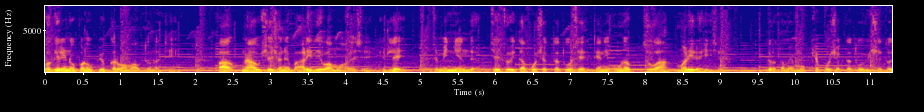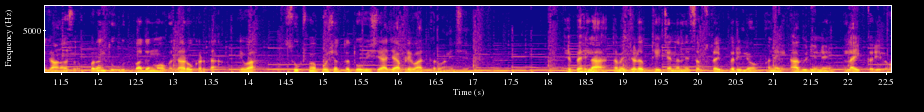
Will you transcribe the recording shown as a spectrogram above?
વગેરેનો પણ ઉપયોગ કરવામાં આવતો નથી. પાકના અવશેષોને બાળી દેવામાં આવે છે એટલે જમીનની અંદર જે જોઈતા પોષક તત્વો છે તેની ઉણપ જોવા મળી રહી છે. મિત્રો, તમે મુખ્ય પોષક તત્વો વિશે તો જાણો છો, પરંતુ ઉત્પાદનમાં વધારો કરતા એવા સૂક્ષ્મ પોષક તત્વો વિશે આજે આપણે વાત કરવાની છે. એ પહેલાં તમે ઝડપથી ચેનલને સબસ્ક્રાઇબ કરી લો અને આ વિડીયોને લાઈક કરી લો.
